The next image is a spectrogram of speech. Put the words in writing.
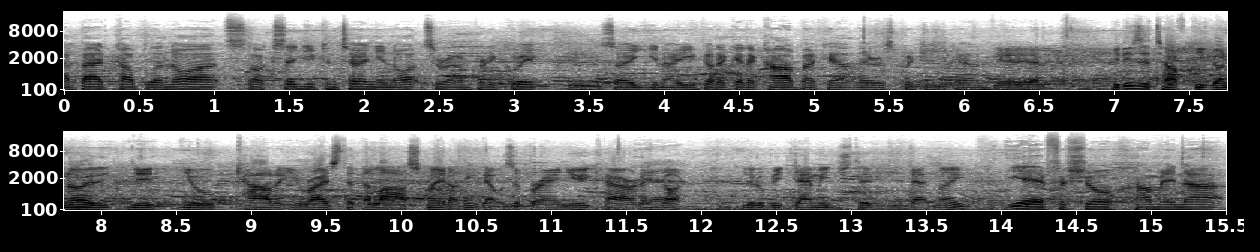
a bad couple of nights, like I said, you can turn your nights around pretty quick. So you know, you've got to get a car back out there as quick as you can. Yeah, yeah. It is a tough gig. I know that you, your car that you raced at the last meet, I think that was a brand new car and it got a little bit damaged at, at that meet. Yeah, for sure. I mean, uh,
